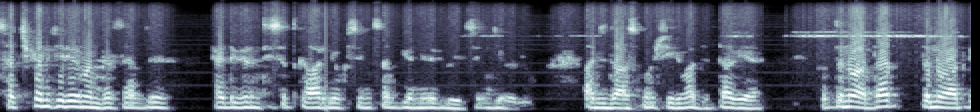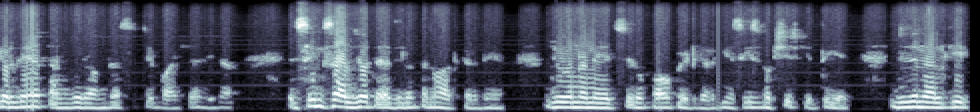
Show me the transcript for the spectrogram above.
ਸੱਚਖੰਡ ਸ੍ਰੀ ਹਰਿਮੰਦਰ ਸਾਹਿਬ ਦੇ ਹੈੱਡ ਗ੍ਰੰਥੀ ਸਤਿਕਾਰਯੋਗ ਸਿੰਘ ਸਾਹਿਬ ਗਿਆਨੀ ਰਘਵੀਰ ਸਿੰਘ ਜੀ ਵੱਲੋਂ ਅੱਜ ਦਾਸ ਨੂੰ ਆਸ਼ੀਰਵਾਦ ਦਿੱਤਾ ਗਿਆ ਹੈ। ਸੋ ਧੰਨਵਾਦ ਧੰਨਵਾਦ ਕਰਦੇ ਹਾਂ ਧੰਨ ਰਾਮਦਾਸ ਸੱਚੇ ਪਾਤਸ਼ਾਹ ਜੀ ਦਾ ਸਿੰਘ ਸਾਹਿਬ ਜੀ ਦਾ ਤਹਿ ਦਿਲੋਂ ਧੰਨਵਾਦ ਕਰਦੇ ਹਾਂ ਜੋ ਉਹਨਾਂ ਨੇ ਸਿਰ ਪਾਉ ਭੇਟ ਕਰਕੇ ਅਸੀਸ ਬਖਸ਼ਿਸ਼ ਕੀਤੀ ਹੈ, ਜਿਹਦੇ ਨਾਲ ਕਿ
